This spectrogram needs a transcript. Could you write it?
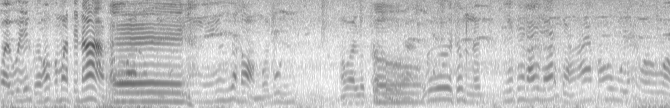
ข่อยบ่เห็นข่อยเฮาก็มาแต่หน้าเออเฮือน้องข่อยบุญเอาว่ารถโอ้ เออชนน่ะเฮ็ดได้แล้วแต่หาเขาแล้วว่าเว้า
